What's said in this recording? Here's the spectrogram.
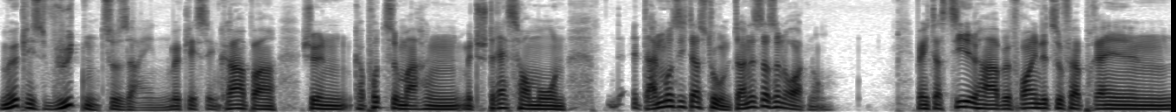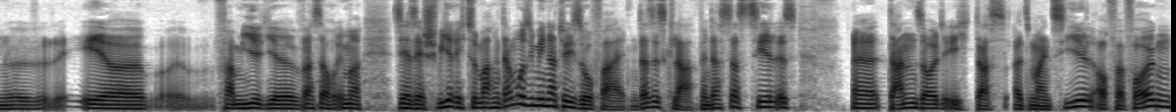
möglichst wütend zu sein, möglichst den Körper schön kaputt zu machen mit Stresshormon, dann muss ich das tun, dann ist das in Ordnung. Wenn ich das Ziel habe, Freunde zu verprellen, äh, Ehe, äh, Familie, was auch immer, sehr, sehr schwierig zu machen, dann muss ich mich natürlich so verhalten. Das ist klar. Wenn das das Ziel ist, äh, dann sollte ich das als mein Ziel auch verfolgen,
